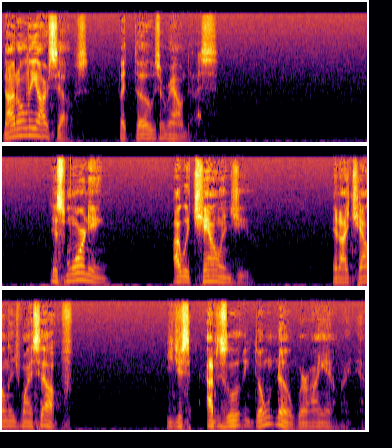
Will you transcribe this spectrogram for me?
not only ourselves, but those around us. This morning, I would challenge you and I challenge myself. You just absolutely don't know where I am right now.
